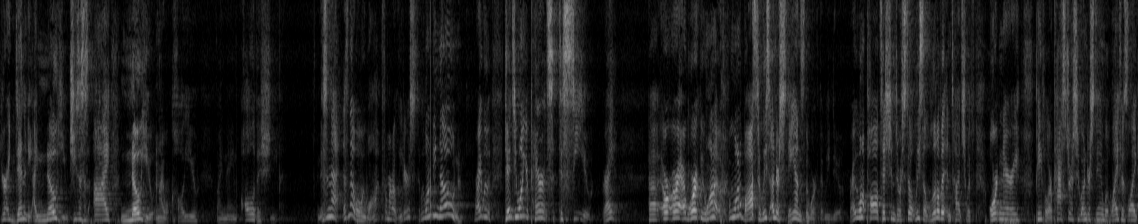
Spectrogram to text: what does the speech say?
your identity. I know you. Jesus says, I know you, and I will call you by name. All of his sheep. And isn't that, isn't that what we want from our leaders? We want to be known, right? We, kids, you want your parents to see you, right? Uh, or, or, at work, we want, a, we want a boss who at least understands the work that we do, right? We want politicians who are still at least a little bit in touch with ordinary people, or pastors who understand what life is like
